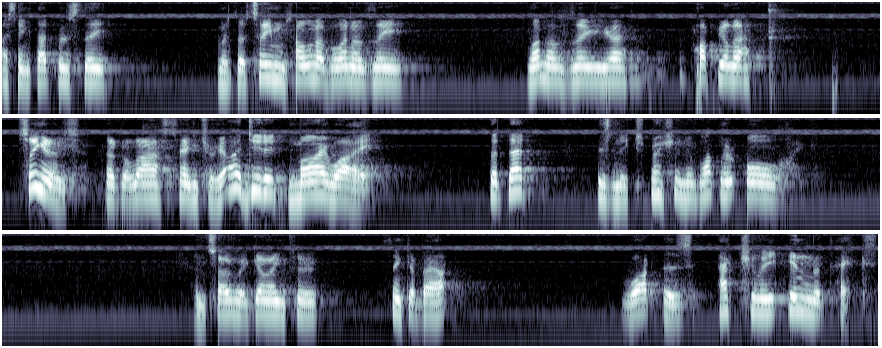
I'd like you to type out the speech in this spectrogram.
I think that was the was the theme song of one of the one of the uh, popular singers of the last century. I did it my way. But that is an expression of what we're all like. And so we're going to think about what is actually in the text.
